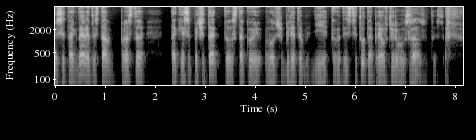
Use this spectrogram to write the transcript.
есть и так далее. То есть там просто так, если почитать, то с такой волчьим билетом не какой-то институт, а прямо в тюрьму сразу. То есть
